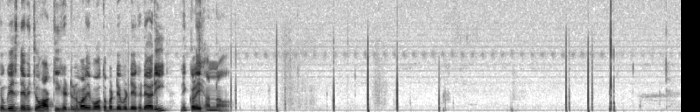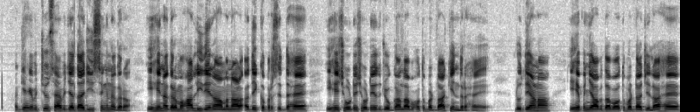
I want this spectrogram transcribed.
ਕਿਉਂਕਿ ਇਸ ਦੇ ਵਿੱਚੋਂ ਹਾਕੀ ਖੇਡਣ ਵਾਲੇ ਬਹੁਤ ਵੱਡੇ ਵੱਡੇ ਖਿਡਾਰੀ ਨਿਕਲੇ ਹਨ। ਅੱਗੇ ਹੈਗੇ ਬੱਚਿਓ ਸਾਹਿਬਜ਼ਾਦਾ ਅਜੀਤ ਸਿੰਘ ਨਗਰ। ਇਹ ਨਗਰ ਮੋਹਾਲੀ ਦੇ ਨਾਮ ਨਾਲ ਅਧਿਕ ਪ੍ਰਸਿੱਧ ਹੈ। ਇਹ ਛੋਟੇ-ਛੋਟੇ ਉਦਯੋਗਾਂ ਦਾ ਬਹੁਤ ਵੱਡਾ ਕੇਂਦਰ ਹੈ। ਲੁਧਿਆਣਾ, ਇਹ ਪੰਜਾਬ ਦਾ ਬਹੁਤ ਵੱਡਾ ਜ਼ਿਲ੍ਹਾ ਹੈ।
